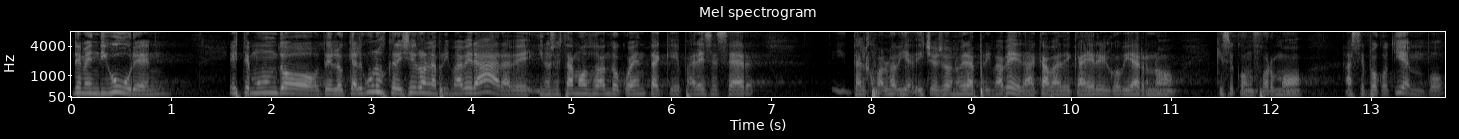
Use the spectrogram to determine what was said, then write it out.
de Mendiguren, este mundo de lo que algunos creyeron la primavera árabe, y nos estamos dando cuenta que parece ser, tal cual lo había dicho yo, no era primavera, acaba de caer el gobierno que se conformó hace poco tiempo,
